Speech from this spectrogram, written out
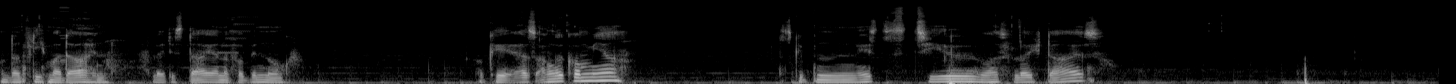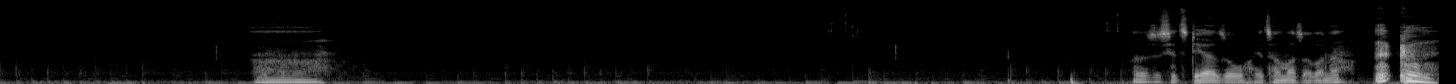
Und dann flieg mal dahin. Vielleicht ist da ja eine Verbindung. Okay, er ist angekommen hier. Es gibt ein nächstes Ziel, was vielleicht da ist. Das ist jetzt der, so, jetzt haben wir es aber, ne?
